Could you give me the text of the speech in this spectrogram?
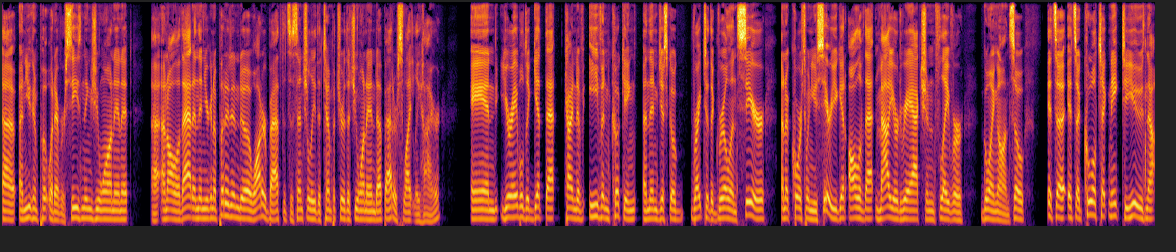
uh, and you can put whatever seasonings you want in it. Uh, and all of that, and then you're going to put it into a water bath that's essentially the temperature that you want to end up at, or slightly higher, and you're able to get that kind of even cooking, and then just go right to the grill and sear, and of course, when you sear, you get all of that Maillard reaction flavor going on. So it's a it's a cool technique to use. Now,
